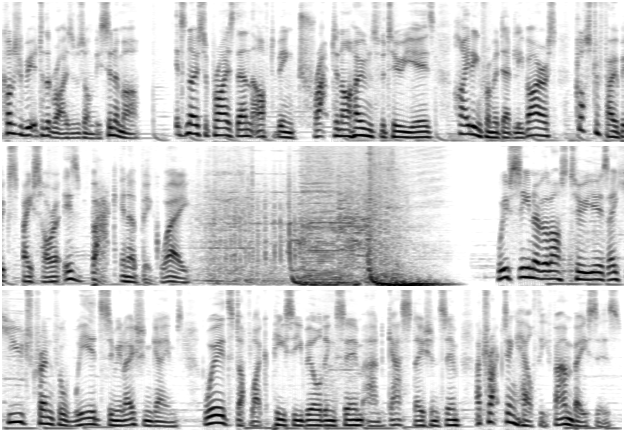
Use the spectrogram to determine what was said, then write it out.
contributed to the rise of zombie cinema. It's no surprise then, after being trapped in our homes for two years, hiding from a deadly virus, claustrophobic space horror is back in a big way. We've seen over the last two years a huge trend for weird simulation games, with stuff like PC Building Sim and Gas Station Sim attracting healthy fan bases.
